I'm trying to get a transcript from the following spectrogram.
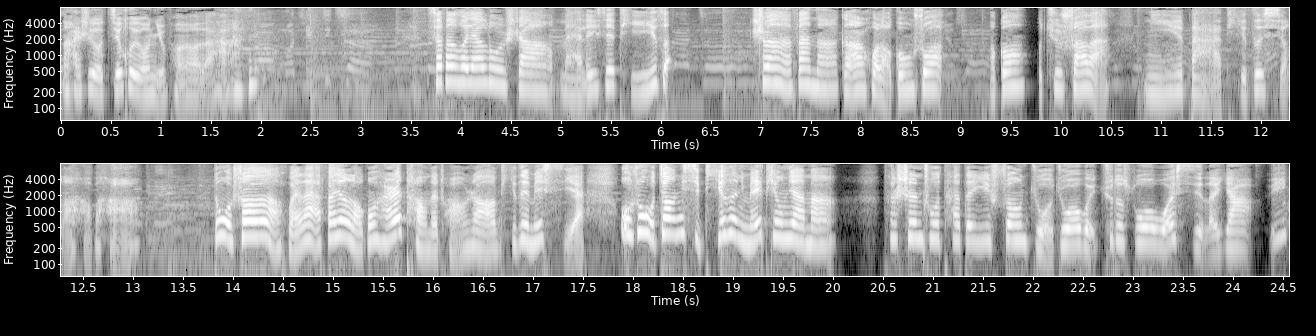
那还是有机会有女朋友的哈。下班回家路上买了一些提子，吃完晚饭呢，跟二货老公说：“老公，我去刷碗，你把提子洗了好不好？”等我刷完碗回来，发现老公还是躺在床上，提子也没洗。我说：“我叫你洗提子，你没听见吗？”他伸出他的一双脚脚，委屈的说：“我洗了呀。”咦。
